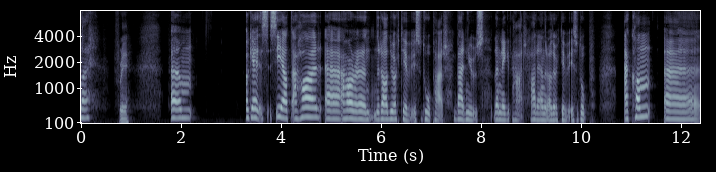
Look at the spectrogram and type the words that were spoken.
Nei. Fordi Um, OK, si at jeg har, uh, jeg har en radioaktiv isotop her. Bad news. Den ligger her. Her er en radioaktiv isotop. Jeg kan uh,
